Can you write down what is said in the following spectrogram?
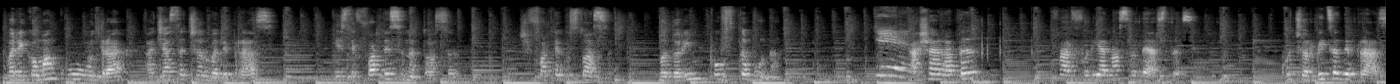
Vă recomand cu drag această ciorbă de praz. Este foarte sănătoasă și foarte gustoasă. Vă dorim poftă bună! Așa arată farfuria noastră de astăzi. Cu ciorbiță de praz.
